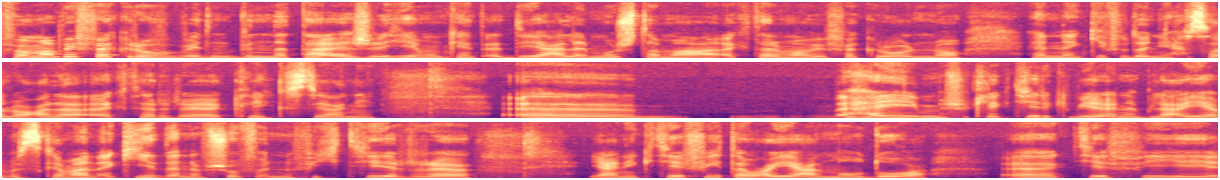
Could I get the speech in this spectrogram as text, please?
فما بيفكروا بالنتائج اللي هي ممكن تأديها على المجتمع أكثر ما بيفكروا إنه هن كيف بدهم يحصلوا على أكثر كليكس يعني. هي مشكلة كتير كبيرة أنا بلاقيها بس كمان أكيد أنا بشوف إنه في كتير يعني كتير في توعية على الموضوع. كتير في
